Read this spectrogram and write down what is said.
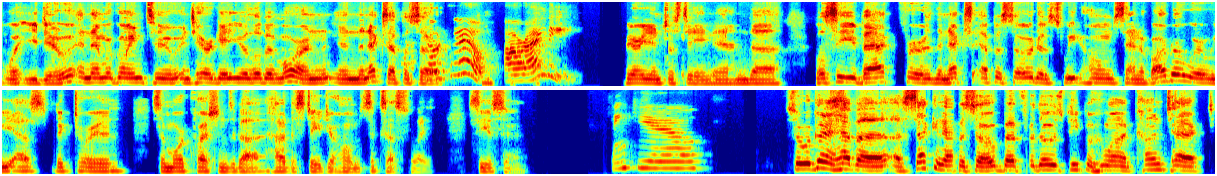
what you do, and then we're going to interrogate you a little bit more in, in the next episode. So too. All righty. Very interesting, and uh, we'll see you back for the next episode of Sweet Home Santa Barbara, where we ask Victoria some more questions about how to stage a home successfully. See you soon. Thank you. So we're going to have a, a second episode, but for those people who want to contact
